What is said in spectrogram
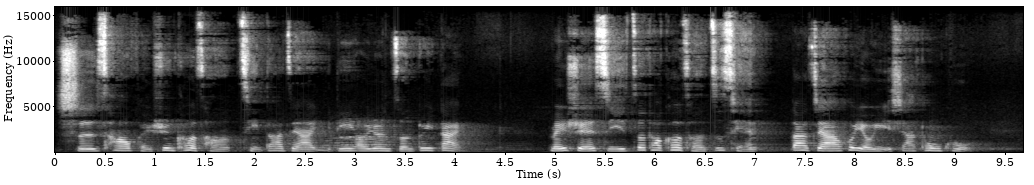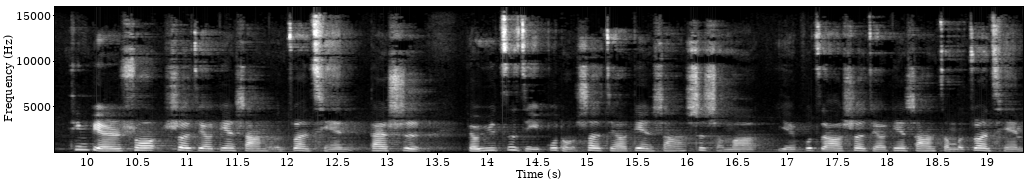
实操培训课程，请大家一定要认真对待。没学习这套课程之前，大家会有以下痛苦。听别人说社交电商能赚钱，但是由于自己不懂社交电商是什么，也不知道社交电商怎么赚钱，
